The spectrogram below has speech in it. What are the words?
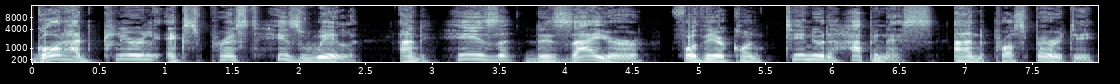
God had clearly expressed His will and His desire for their continued happiness and prosperity,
